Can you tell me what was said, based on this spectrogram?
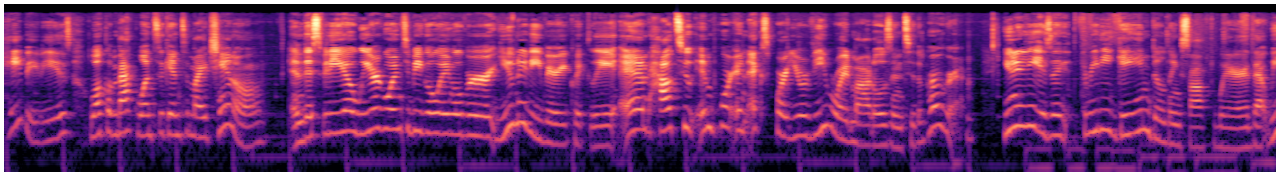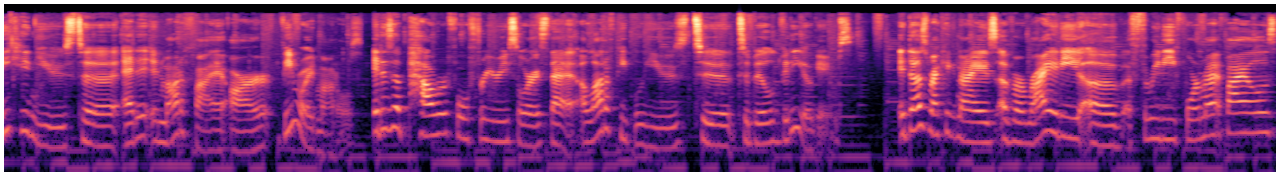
Hey babies, welcome back once again to my channel. In this video, we are going to be going over Unity very quickly and how to import and export your Vroid models into the program. Unity is a 3D game building software that we can use to edit and modify our Vroid models. It is a powerful free resource that a lot of people use to, to build video games. It does recognize a variety of 3D format files,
